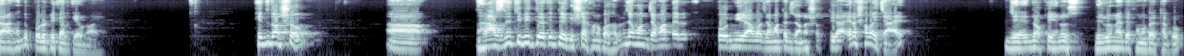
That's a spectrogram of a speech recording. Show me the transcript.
তারা কিন্তু পলিটিক্যাল কেউ নয়। কিন্তু দর্শক রাজনীতিবিদরা কিন্তু এই বিষয়ে এখনও কথা বলে যেমন জামাতের কর্মীরা বা জামাতের জনশক্তিরা, এরা সবাই চায় যে ডক্টর ইউনুস দীর্ঘমেয়াদে ক্ষমতায় থাকুক।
